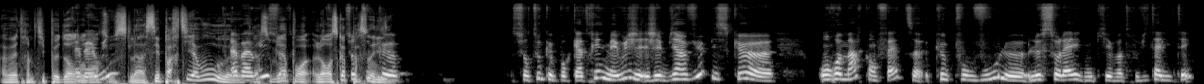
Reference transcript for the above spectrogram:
va mettre un petit peu d'ordre eh ben dans tout cela. C'est parti à vous, ah bah Claire Soumia, pour l'horoscope personnalisé. surtout que pour Catherine, mais oui, j'ai bien vu puisque euh, on remarque en fait que pour vous, le, le Soleil, donc, qui est votre vitalité,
